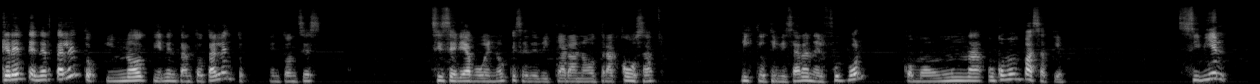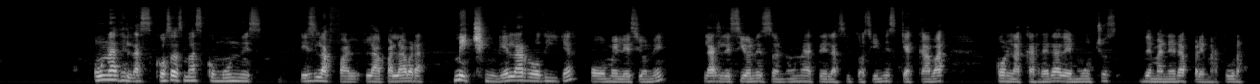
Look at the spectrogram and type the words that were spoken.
creen tener talento y no tienen tanto talento. Entonces, sí sería bueno que se dedicaran a otra cosa y que utilizaran el fútbol como, una, como un pasatiempo. Si bien una de las cosas más comunes es la, la palabra me chingué la rodilla o me lesioné, las lesiones son una de las situaciones que acaba con la carrera de muchos de manera prematura.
